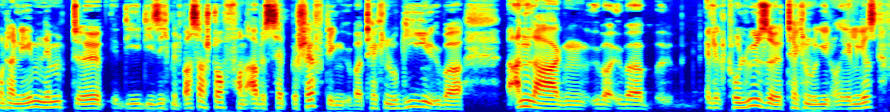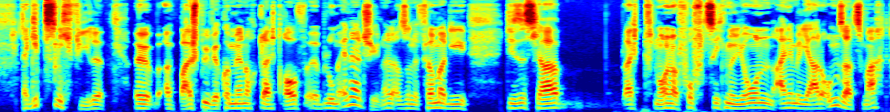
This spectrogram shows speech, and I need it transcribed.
Unternehmen nimmt, äh, die, die sich mit Wasserstoff von A bis Z beschäftigen, über Technologie, über Anlagen, über, über Elektrolyse-Technologien und ähnliches. Da gibt's nicht viele. Äh, Beispiel, wir kommen ja noch gleich drauf, äh, Bloom Energy, ne? also eine Firma, die dieses Jahr vielleicht 950 Millionen, eine Milliarde Umsatz macht.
